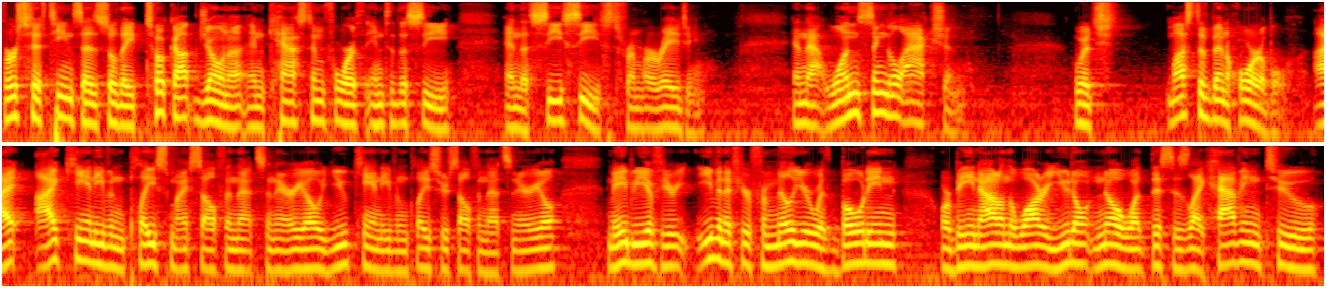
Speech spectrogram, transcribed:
Verse 15 says So they took up Jonah and cast him forth into the sea, and the sea ceased from her raging. And that one single action, which must have been horrible. I, I can't even place myself in that scenario. You can't even place yourself in that scenario. Maybe if you're even if you're familiar with boating or being out on the water, you don't know what this is like having to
